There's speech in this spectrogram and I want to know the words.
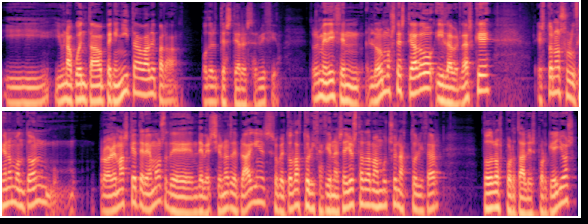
y, una cuenta pequeñita, ¿vale? Para, poder testear el servicio. Entonces me dicen, lo hemos testeado y la verdad es que esto nos soluciona un montón problemas que tenemos de, versiones de plugins, sobre todo actualizaciones. Ellos tardaban mucho en actualizar todos los portales, porque ellos,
